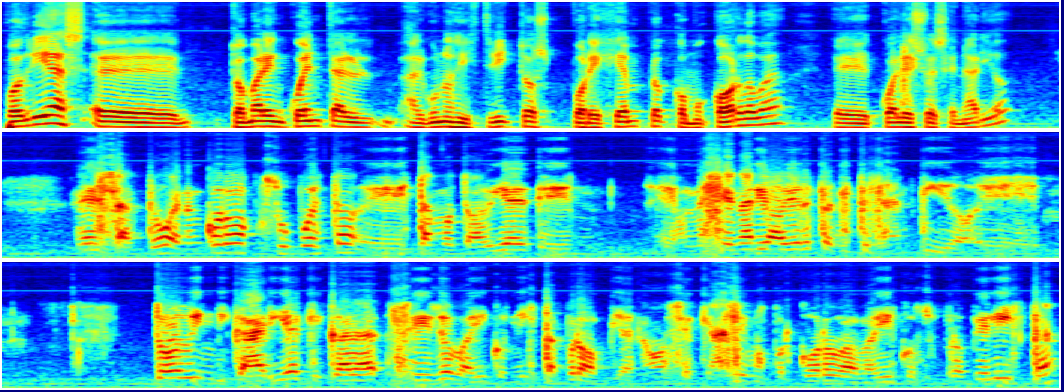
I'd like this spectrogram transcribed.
¿Podrías eh, tomar en cuenta algunos distritos, por ejemplo, como Córdoba? ¿Cuál es su escenario? Exacto, bueno, en Córdoba, por supuesto, estamos todavía en, en, un escenario abierto en este sentido todo indicaría que cada sello va a ir con lista propia, ¿no? O sea, que hacemos por Córdoba va a ir con su propia lista,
